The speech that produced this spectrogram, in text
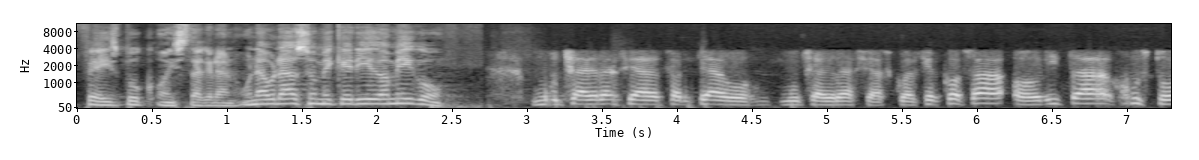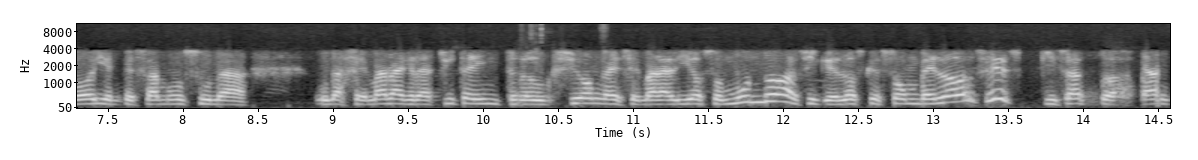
Facebook o Instagram. Un abrazo, mi querido amigo. Muchas gracias, Santiago. Muchas gracias. Cualquier cosa, ahorita, justo hoy empezamos una, una semana gratuita de introducción a ese maravilloso mundo, así que los que son veloces quizás todavía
